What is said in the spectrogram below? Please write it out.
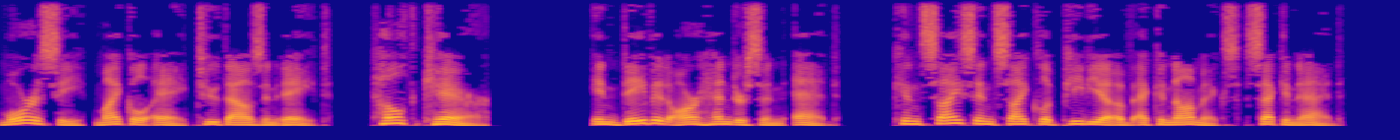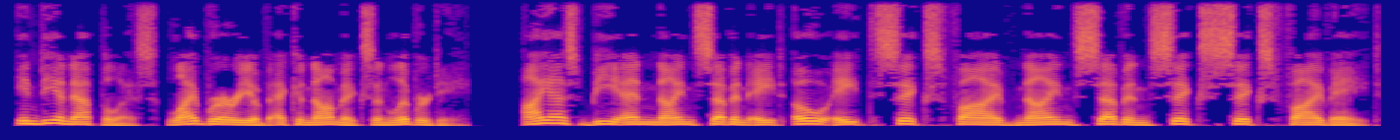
Morrisey, Michael A. 2008. Health Care. In David R. Henderson ed. Concise Encyclopedia of Economics 2nd ed. Indianapolis, Library of Economics and Liberty. ISBN 978 0865976658.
